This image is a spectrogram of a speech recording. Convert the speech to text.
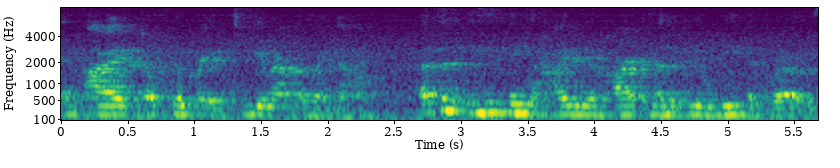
and I don't feel great to be around them right now. That's an easy thing to hide in your heart and let it be a weed that grows,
